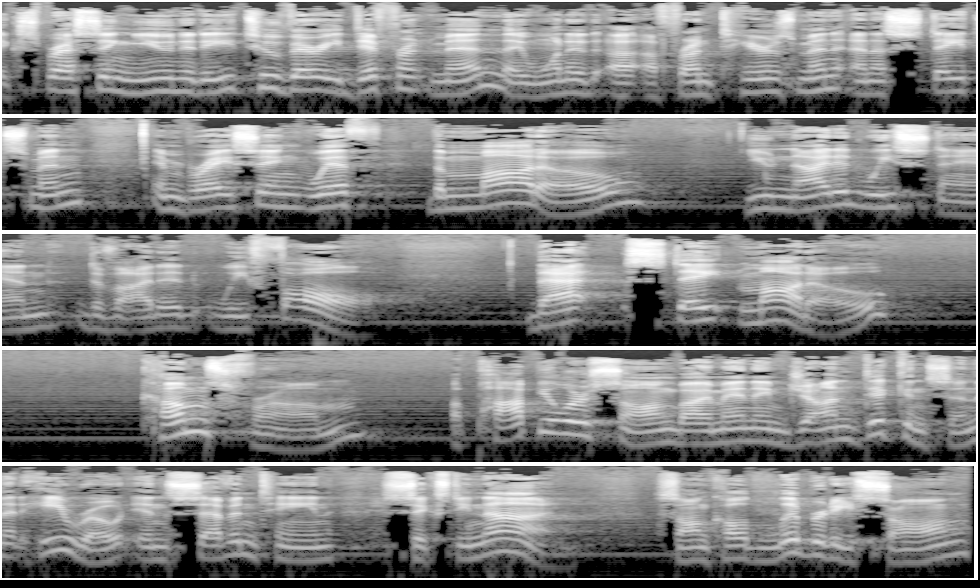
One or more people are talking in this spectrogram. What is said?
expressing unity, two very different men. They wanted a, a frontiersman and a statesman embracing with the motto United we stand, divided we fall. That state motto comes from a popular song by a man named John Dickinson that he wrote in 1769, a song called Liberty Song.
